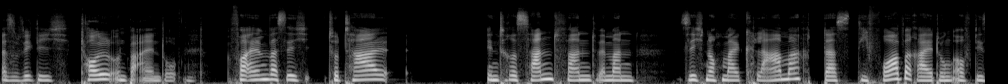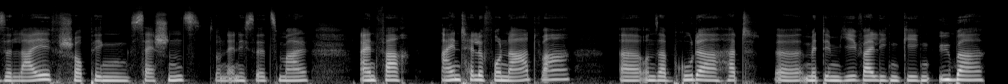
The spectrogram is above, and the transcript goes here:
Also wirklich toll und beeindruckend. Vor allem, was ich total interessant fand, wenn man sich nochmal klar macht, dass die Vorbereitung auf diese Live-Shopping-Sessions, so nenne ich sie jetzt mal, einfach ein Telefonat war. Äh, unser Bruder hat äh, mit dem jeweiligen Gegenüber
